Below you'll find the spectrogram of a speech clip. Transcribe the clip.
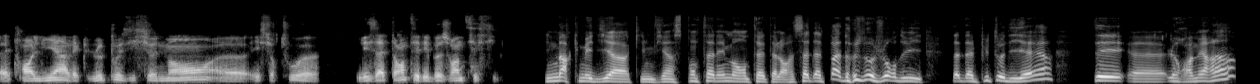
être en lien avec le positionnement et surtout les attentes et les besoins de ses cibles. Une marque média qui me vient spontanément en tête, alors ça date pas d'aujourd'hui, ça date plutôt d'hier, c'est euh, le Roi Merlin,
